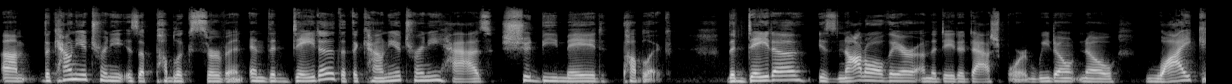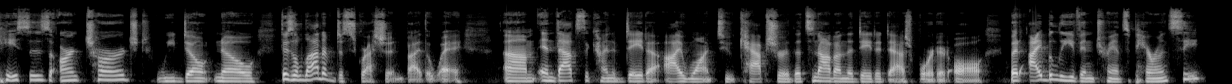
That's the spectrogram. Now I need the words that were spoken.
Um, the county attorney is a public servant, and the data that the county attorney has should be made public. The data is not all there on the data dashboard. We don't know why cases aren't charged. We don't know. There's a lot of discretion, by the way. Um, and that's the kind of data I want to capture that's not on the data dashboard at all. But I believe in transparency.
